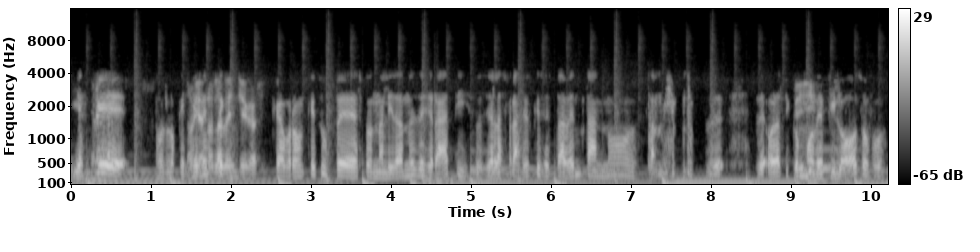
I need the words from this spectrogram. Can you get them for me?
Y es que, pues lo que No, tiene ya no la este ven llegar. cabrón, que su personalidad no es de gratis. O sea, las frases que se está aventando también, de- de- ahora sí como Sí. de filósofo.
